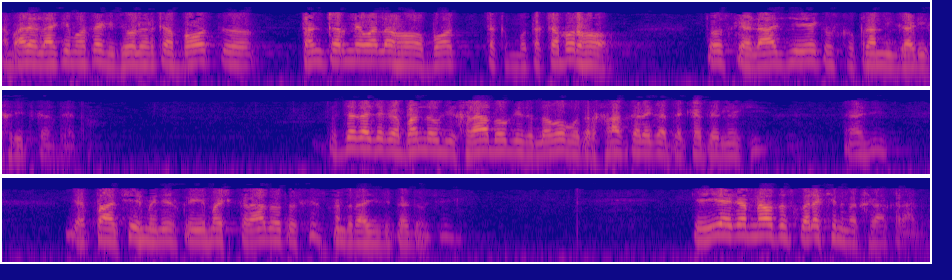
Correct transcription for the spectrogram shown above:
ہمارے علاقے میں ہوتا ہے کہ جو لڑکا بہت تنگ کرنے والا ہو، بہت متکبر ہو، تو اس کا علاج یہ ہے کہ اس کو پرانی گاڑی خرید کر دے تو جگہ جگہ بند ہوگی، خراب ہوگی تو لوگوں کو درخواست کرے گا دکھا دینے کی جی جب پانچ چھ مہینے اس کو یہ مشق کرا دو تو اس کے پندرہ جی پیدا ہو جائے گی۔ کہ یہ اگر نہ ہو تو اس کو الیکشن میں کھڑا کرا دو۔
